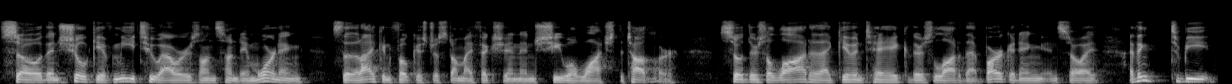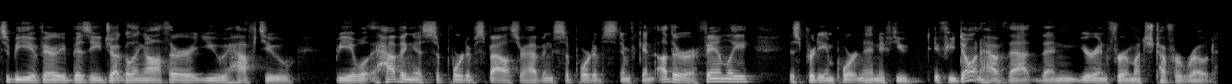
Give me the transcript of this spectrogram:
So then she'll give me two hours on Sunday morning so that I can focus just on my fiction, and she will watch the toddler. So there's a lot of that give and take. There's a lot of that bargaining, and so I I think to be to be a very busy juggling author, you have to be able having a supportive spouse or having supportive significant other or family is pretty important. And if you if you don't have that, then you're in for a much tougher road.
